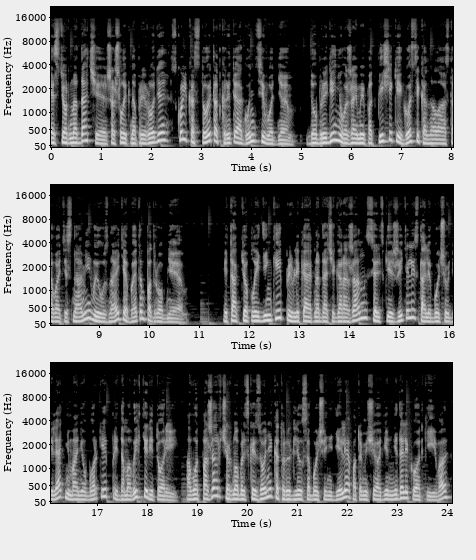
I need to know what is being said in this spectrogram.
Костер на даче, шашлык на природе. Сколько стоит открытый огонь сегодня? Добрый день, уважаемые подписчики и гости канала. Оставайтесь с нами, вы узнаете об этом подробнее. Итак, теплые деньки привлекают на даче горожан, сельские жители стали больше уделять внимание уборке придомовых территорий. А вот пожар в Чернобыльской зоне, который длился больше недели, а потом еще один недалеко от Киева,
